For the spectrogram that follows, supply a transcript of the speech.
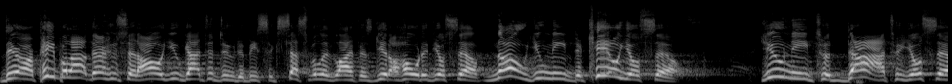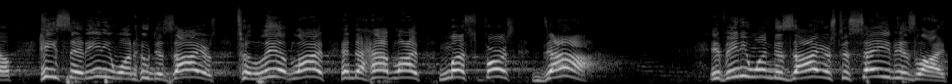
There are people out there who said all you got to do to be successful in life is get a hold of yourself. No, you need to kill yourself. You need to die to yourself. He said, anyone who desires to live life and to have life must first die. If anyone desires to save his life,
